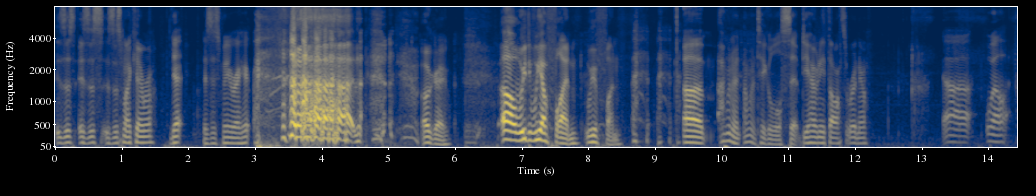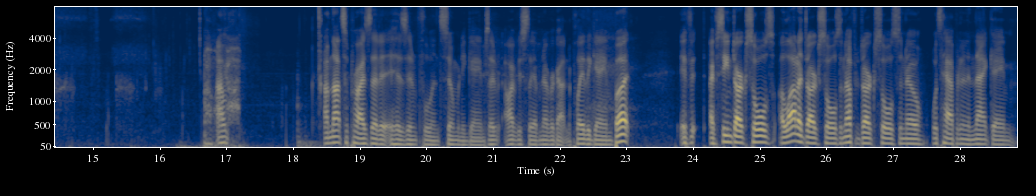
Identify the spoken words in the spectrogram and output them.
Is this is this is this my camera? Yeah. Is this me right here? okay. Oh, we we have fun. We have fun. Uh, I'm gonna I'm gonna take a little sip. Do you have any thoughts right now? uh, well, Oh my I'm- god. I'm not surprised that it has influenced so many games. I, obviously, I've never gotten to play the game, but if it, I've seen Dark Souls, a lot of Dark Souls, enough of Dark Souls to know what's happening in that game,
